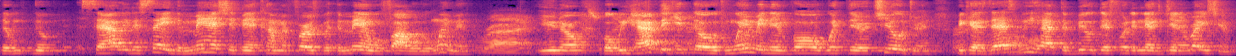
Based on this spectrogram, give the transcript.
the the sadly to say, the man should be coming first, but the man will follow the women. Right. You know, but we have to get those women involved with their children because that's we have to build this for the next generation.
